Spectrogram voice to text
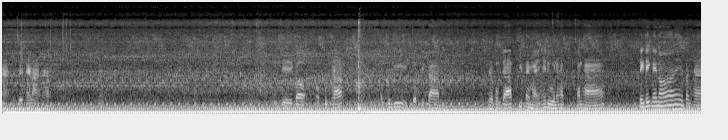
อ่าเป็นเซอร์ท้ายรางนะครับ โอเคก็ขอบคุณครับ ขอบคุณที่กดติดตาม เดี๋ยวผมจะอัพ คลิปใหม่ ๆ ให้ดูนะครับ ปัญหาเล็กๆน้อยๆปัญหา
